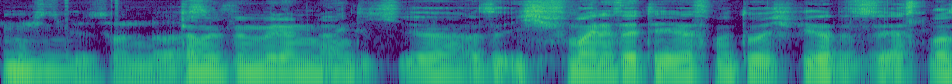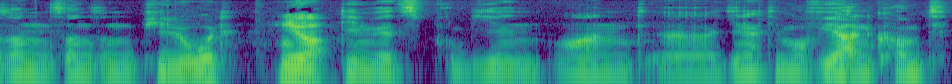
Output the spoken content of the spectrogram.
Nichts mhm. Besonderes. Damit sind wir dann eigentlich, äh, also ich von meiner Seite erstmal durch. Wie gesagt, das ist erstmal so ein, so ein, so ein Pilot, ja. den wir jetzt probieren und äh, je nachdem auch wie er ankommt,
